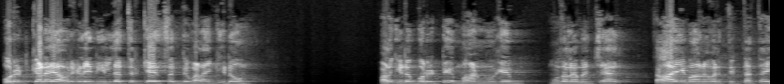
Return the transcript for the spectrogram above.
பொருட்களை அவர்களின் இல்லத்திற்கே சென்று வழங்கினோம். வழங்கிடும் பொருட்டு மாண்புமிகு முதலமைச்சர் தாய்மானவர் திட்டத்தை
